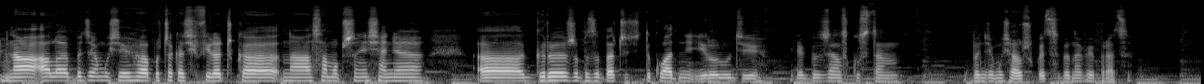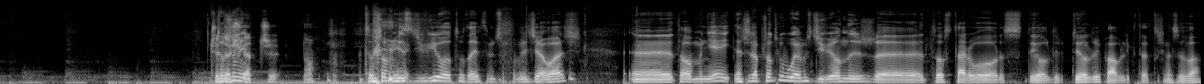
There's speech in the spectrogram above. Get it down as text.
No, ale będziemy musieli chyba poczekać chwileczkę na samo przeniesienie e, gry, żeby zobaczyć dokładnie, ilu ludzi jakby w związku z tym będzie musiało szukać sobie nowej pracy. Czy to, to świadczy... Mnie, no. To, co mnie zdziwiło tutaj w tym, co powiedziałaś, e, to mnie... Znaczy na początku byłem zdziwiony, że to Star Wars The Old, The Old Republic, tak to się nazywa?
